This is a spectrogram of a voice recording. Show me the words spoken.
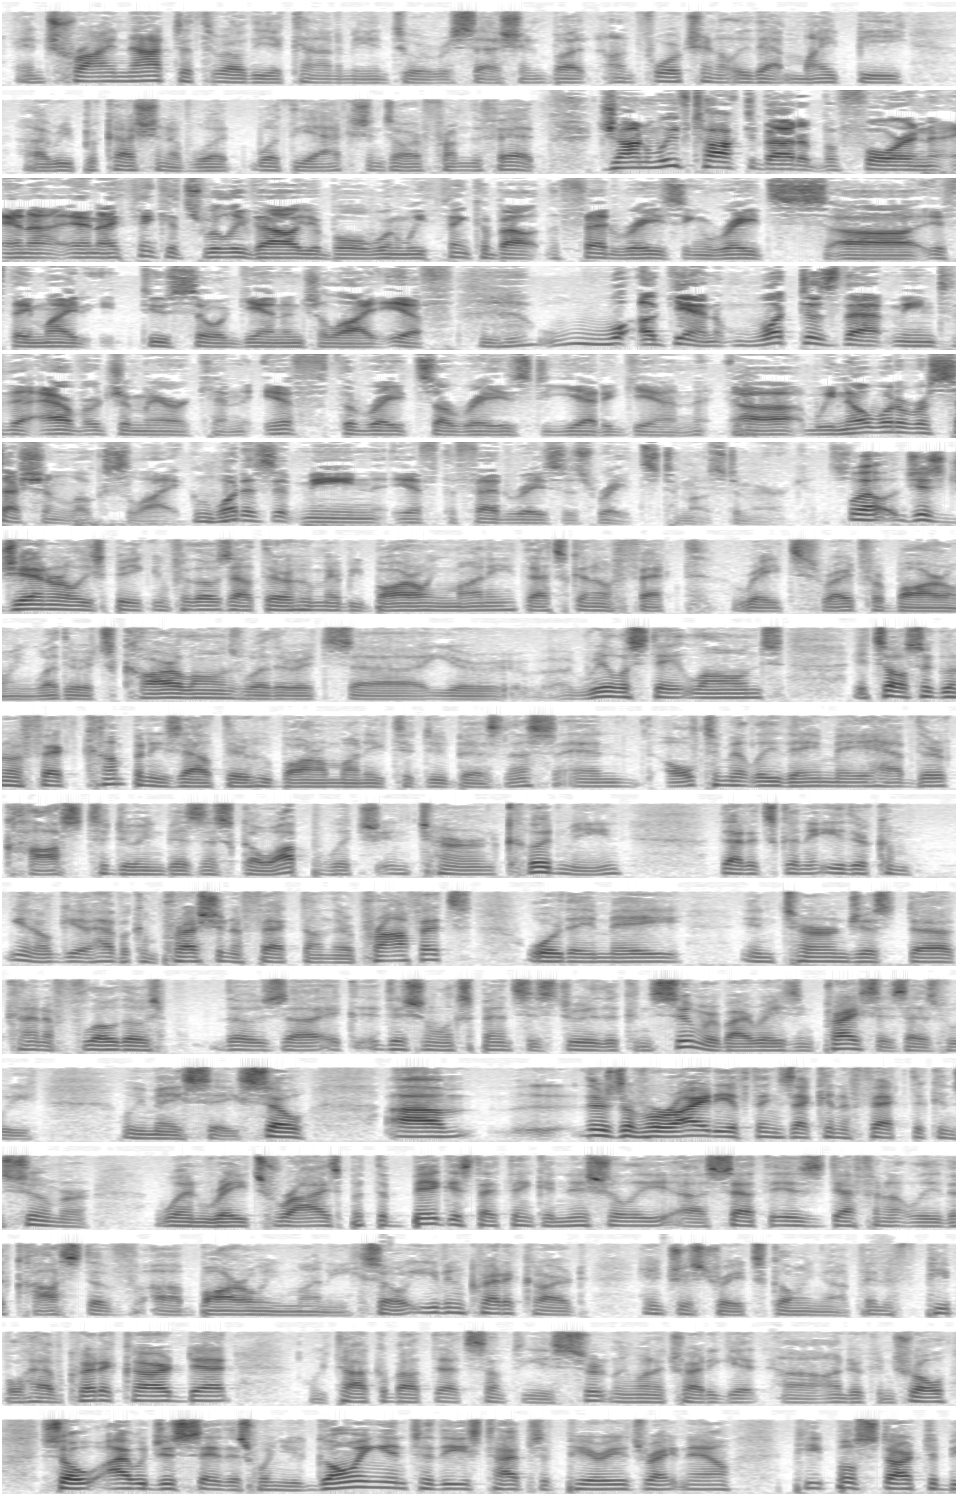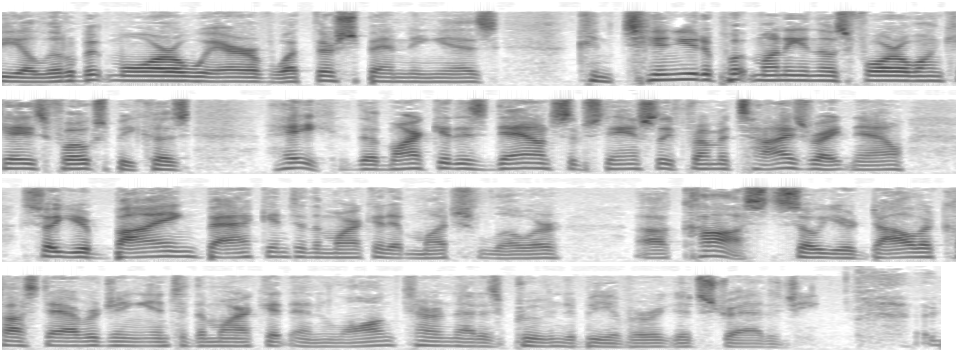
and try not to throw the economy into a recession. But unfortunately, that might be a repercussion of what, what the actions are from the Fed. John, we've talked about it before, and and I, and I think it's really valuable when we think about the Fed raising rates, uh, if they might do so again in July. If Mm-hmm. Wh- again, what does that mean to the average American if the rates are raised yet again? Uh, we know what a recession looks like. Mm-hmm. What does it mean if the Fed raises rates to most Americans? Well, just generally speaking, for those out there who may be borrowing money, that's going to affect rates, right, for borrowing, whether it's car loans, whether it's uh, your real estate loans. It's also going to affect companies out there who borrow money to do business, and ultimately they may have their cost to doing business go up, which in turn could mean that it's going to either com- you know give, have a compression effect on their profits, or they may in turn just uh, kind of flow those those uh, additional expenses through the consumer by raising prices, as we we may see. So um, there's a variety of things that can affect the consumer when rates rise, but the biggest, I think, initially, uh, Seth, is definitely the cost of uh, borrowing money. So even credit card interest rates going up, and if people have credit card debt. We talk about that, something you certainly want to try to get uh, under control. So I would just say this when you're going into these types of periods right now, people start to be a little bit more aware of what their spending is. Continue to put money in those 401ks, folks, because hey, the market is down substantially from its highs right now. So you're buying back into the market at much lower uh, cost. So your dollar cost averaging into the market, and long term, that has proven to be a very good strategy.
